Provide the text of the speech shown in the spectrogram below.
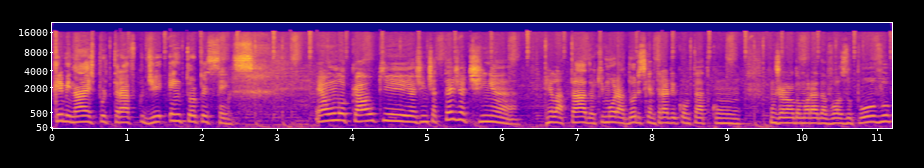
criminais por tráfico de entorpecentes. É um local que a gente até já tinha relatado aqui moradores que entraram em contato com, com o Jornal da Morada Voz do Povo,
